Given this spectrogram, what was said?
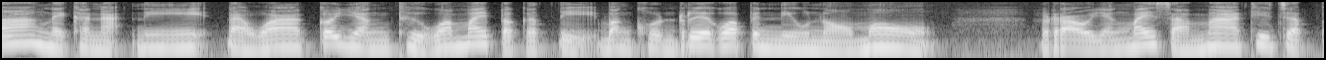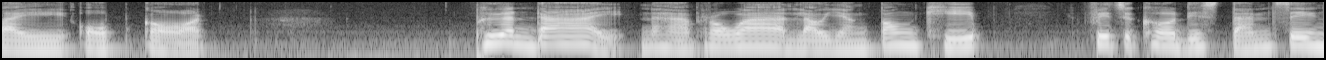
บ้างในขณะนี้ แต่ว่าก็ยังถือว่าไม่ปกติ บางคนเรียกว่าเป็น new normal เรายังไม่สามารถที่จะไปโอบกอด เพื่อนได้นะคะเพราะว่าเรายังต้อง keep physical distancing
